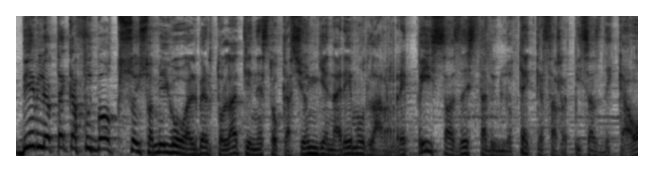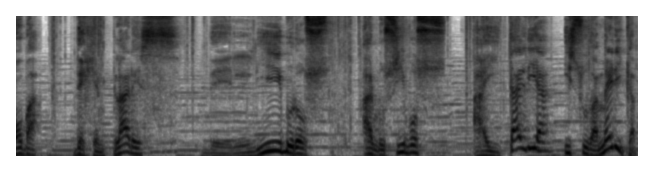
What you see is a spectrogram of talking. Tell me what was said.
Biblioteca Footbox, soy su amigo Alberto Lati. En esta ocasión llenaremos las repisas de esta biblioteca, esas repisas de caoba, de ejemplares, de libros alusivos a Italia y Sudamérica,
